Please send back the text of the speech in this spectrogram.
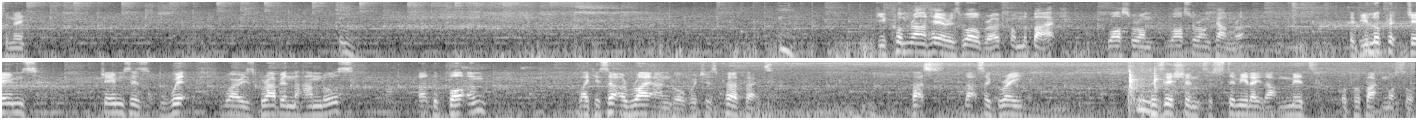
to me. If you come round here as well, bro, from the back, whilst we're on, whilst we're on camera, if you look at James, James's width where he's grabbing the handles at the bottom, like it's at a right angle, which is perfect. That's that's a great position to stimulate that mid upper back muscle.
